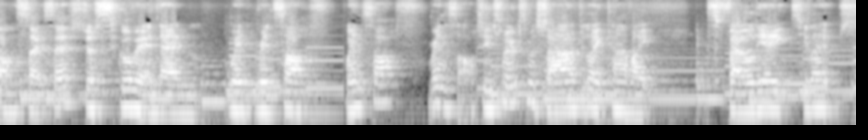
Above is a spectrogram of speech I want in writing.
on, so it says just scrub it and then rin- rinse off. Rinse off? Rinse off. So you're supposed to massage, like kind of like exfoliate your lips.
